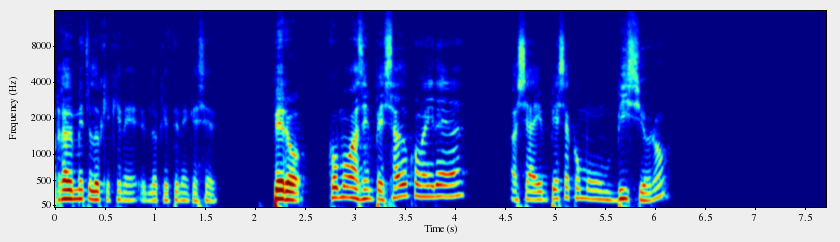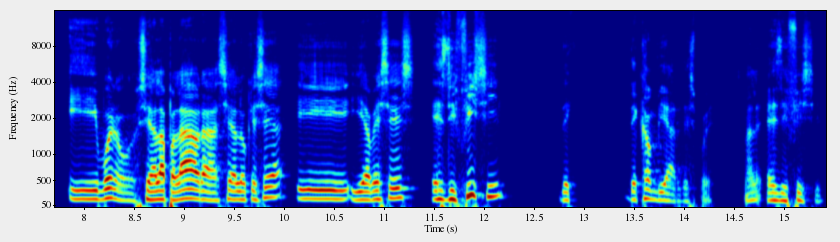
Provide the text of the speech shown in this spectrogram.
realmente lo que, lo que tiene que ser. Pero como has empezado con la idea, o sea, empieza como un vicio, ¿no? Y bueno, sea la palabra, sea lo que sea, y, a veces es difícil de, cambiar después, ¿vale? Es difícil.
